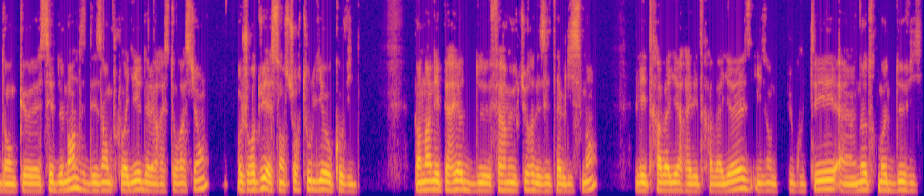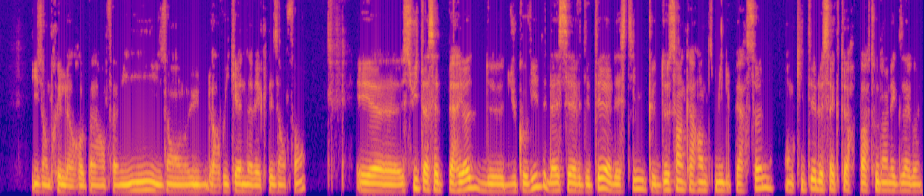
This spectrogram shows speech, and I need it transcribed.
Donc euh, ces demandes des employés de la restauration, aujourd'hui, elles sont surtout liées au Covid. Pendant les périodes de fermeture des établissements, les travailleurs et les travailleuses, ils ont pu goûter à un autre mode de vie. Ils ont pris leur repas en famille, ils ont eu leur week-end avec les enfants. Et euh, suite à cette période de, du Covid, la CFDT, elle estime que 240 000 personnes ont quitté le secteur partout dans l'Hexagone.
